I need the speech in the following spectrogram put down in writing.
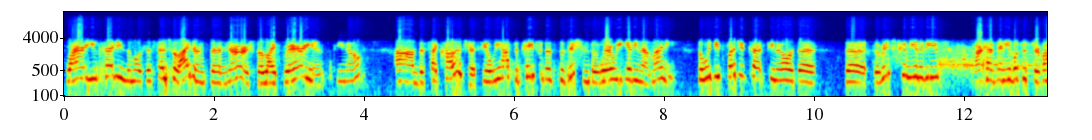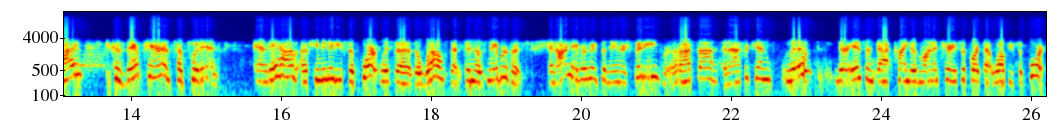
Why are you cutting the most essential items, the nurse, the librarians, you know, um, the psychologists? You know, we have to pay for those positions, so where are we getting that money? So with these budget cuts, you know, the the, the rich communities are, have been able to survive because their parents have put in and they have a community support with the, the wealth that's in those neighborhoods. In our neighborhoods in the inner city, where Raza and Africans live, there isn't that kind of monetary support, that wealthy support.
